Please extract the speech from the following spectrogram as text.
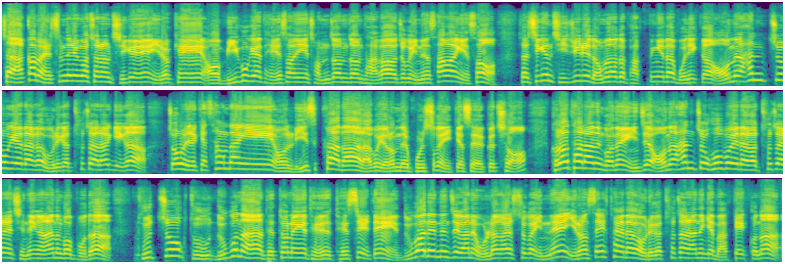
자 아까 말씀드린 것처럼 지금 이렇게 어, 미국의 대선이 점점점 다가와주고 있는 상황에서 자 지금 지지율이 너무나도 박빙이다 보니까 어느 한쪽에다가 우리가 투자를 하기가 조금 이렇게 상당히 어, 리스크하다라고 여러분들 볼 수가 있겠어요. 그쵸? 그렇다라는 거는 이제 어느 한쪽 후보에다가 투자를 진행을 하는 것보다 두 쪽 누구나 대통령이 되- 됐을 때 누가 됐는지 간에 올라갈 수가 있는 이런 섹터에다가 우리가 투자를 하는 게 맞겠구나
